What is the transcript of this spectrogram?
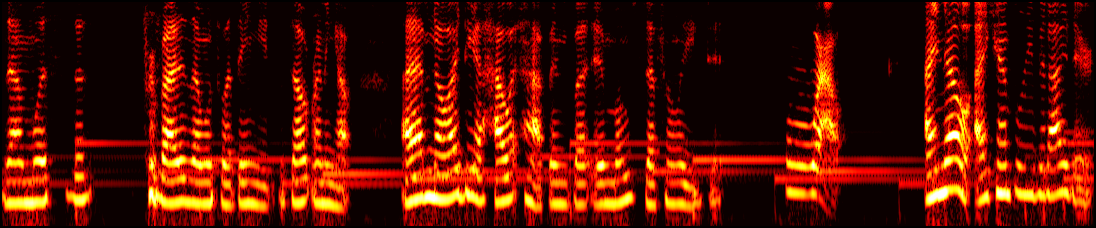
them with the provided them with what they need without running out. I have no idea how it happened, but it most definitely did. Wow. I know, I can't believe it either.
